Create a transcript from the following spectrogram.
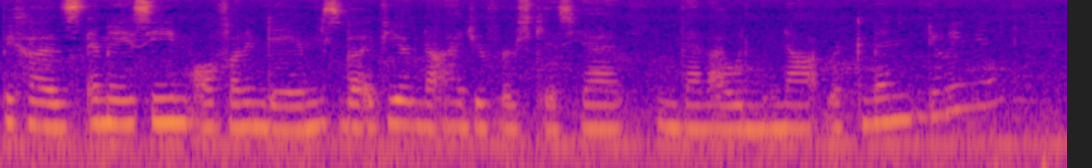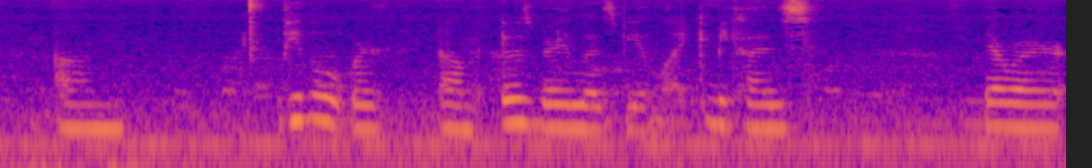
because it may seem all fun and games, but if you have not had your first kiss yet, then I would not recommend doing it. Um, people were, um, it was very lesbian like because there were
